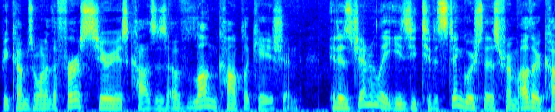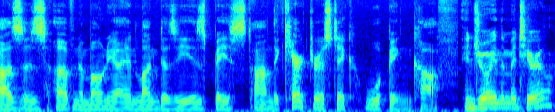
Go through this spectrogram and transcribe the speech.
becomes one of the first serious causes of lung complication. It is generally easy to distinguish this from other causes of pneumonia and lung disease based on the characteristic whooping cough. Enjoying the material?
